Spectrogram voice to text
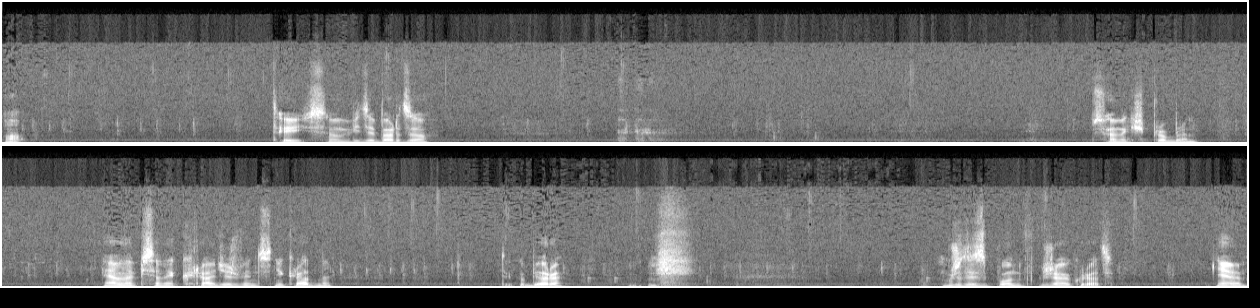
O! Tutaj są, widzę, bardzo... Słucham jakiś problem? Ja mam napisane kradzież, więc nie kradnę. Tylko biorę. Może to jest błąd w grze akurat? Nie wiem.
